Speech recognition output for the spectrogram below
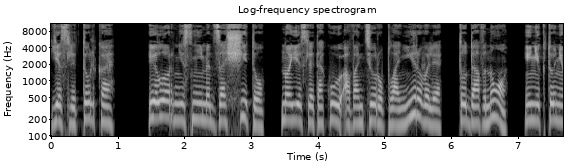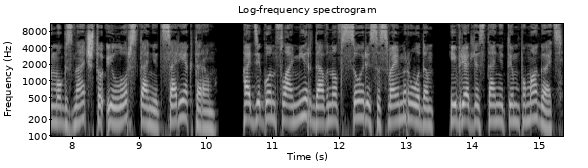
если только... Илор не снимет защиту, но если такую авантюру планировали, то давно, и никто не мог знать, что Илор станет соректором. А Дигон Фламир давно в ссоре со своим родом и вряд ли станет им помогать.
